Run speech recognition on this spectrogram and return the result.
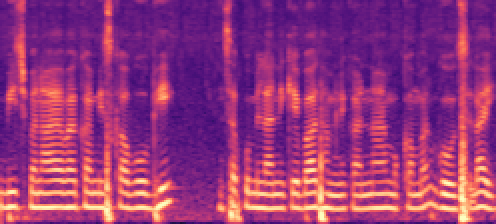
बीच बनाया हुआ है कमीज़ का, वो भी इन सबको मिलाने के बाद हमने करना है मुकम्मल गोल सिलाई।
